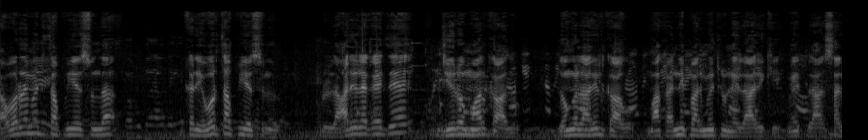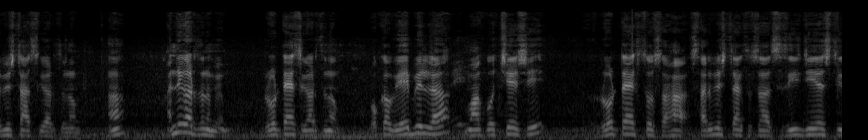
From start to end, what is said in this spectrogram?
గవర్నమెంట్ తప్పు చేస్తుందా? ఇక్కడ ఎవరు తప్పు చేస్తున్నారు? ఇప్పుడు లారీలకైతే జీరో మాల్ కాదు. దొంగ లారీలు కావు. మాకు అన్ని పర్మిట్లు ఉన్నాయి లారీకి. మేము సర్వీస్ ట్యాక్స్ కడుతున్నాం. అన్నీ కడుతున్నాం మేము. రోడ్ ట్యాక్స్ కడుతున్నాం. ఒక వేబిల్లా మాకు వచ్చేసి రోడ్ ట్యాక్స్తో సహా సర్వీస్ ట్యాక్స్తో సహా సిజిఎస్టీ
